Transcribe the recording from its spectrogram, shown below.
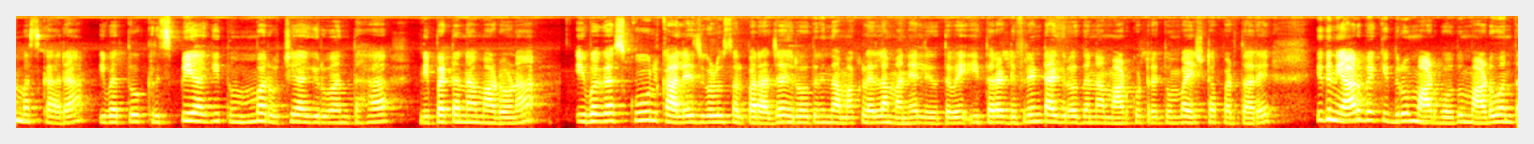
ನಮಸ್ಕಾರ. ಇವತ್ತು ಕ್ರಿಸ್ಪಿಯಾಗಿ ತುಂಬ ರುಚಿಯಾಗಿರುವಂತಹ ನಿಪಟನ ಮಾಡೋಣ. ಇವಾಗ ಸ್ಕೂಲ್ ಕಾಲೇಜ್ಗಳು ಸ್ವಲ್ಪ ರಜಾ ಇರೋದರಿಂದ ಮಕ್ಕಳೆಲ್ಲ ಮನೆಯಲ್ಲಿ ಇರ್ತವೆ. ಈ ಥರ ಡಿಫ್ರೆಂಟ್ ಆಗಿರೋದನ್ನು ಮಾಡಿಕೊಟ್ರೆ ತುಂಬ ಇಷ್ಟಪಡ್ತಾರೆ. ಇದನ್ನು ಯಾರು ಬೇಕಿದ್ದರೂ ಮಾಡ್ಬೋದು. ಮಾಡುವಂಥ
